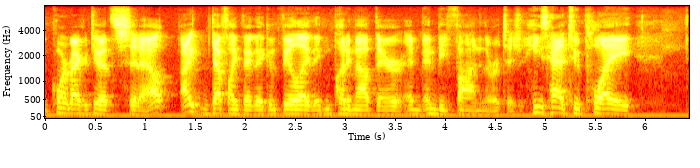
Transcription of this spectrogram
cornerback or two have to sit out, I definitely think they can feel like they can put him out there and, and be fine in the rotation. He's had to play.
